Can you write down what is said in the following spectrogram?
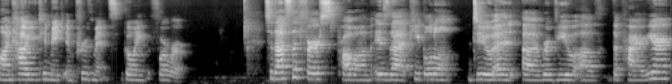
on how you can make improvements going forward. So that's the first problem is that people don't do a, a review of the prior year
